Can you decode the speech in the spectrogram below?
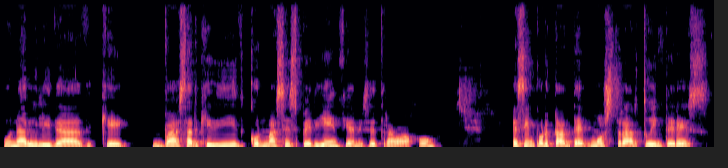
una habilidad que vas a adquirir con más experiencia en ese trabajo, es importante mostrar tu interés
